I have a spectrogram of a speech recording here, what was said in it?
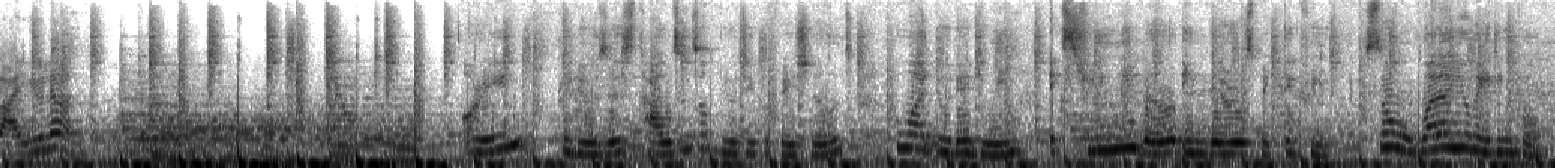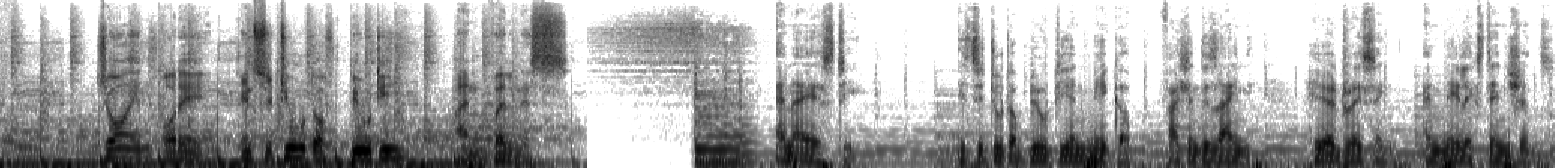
while you learn. Oren produces thousands of beauty professionals who are today doing extremely well in their respective field. So, what are you waiting for? Join Oren Institute of Beauty and Wellness. NIST Institute of Beauty and Makeup, Fashion Designing, Hair Dressing and Nail Extensions.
